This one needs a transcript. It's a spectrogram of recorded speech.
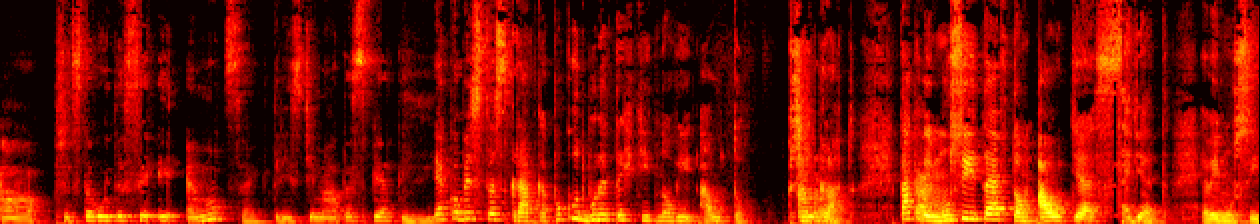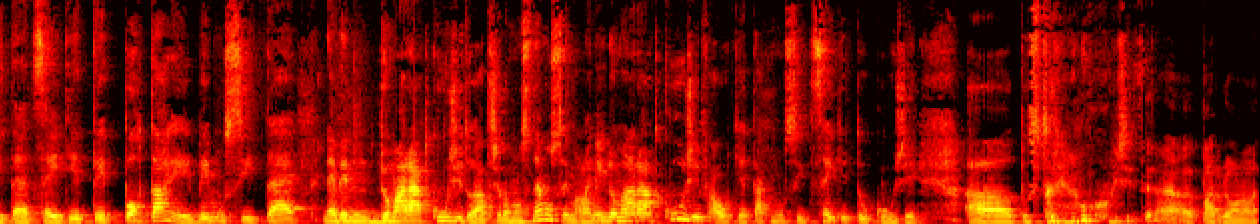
a představujte si i emoce, které s tím máte spjatý. Jako byste zkrátka, pokud budete chtít nový auto, příklad, ano tak, tak vy musíte v tom autě sedět. Vy musíte cítit ty potahy, vy musíte, nevím, kdo má rád kůži, to já třeba moc nemusím, ale někdo má rád kůži v autě, tak musí cítit tu kůži, uh, tu studenou kůži, teda, pardon, ale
